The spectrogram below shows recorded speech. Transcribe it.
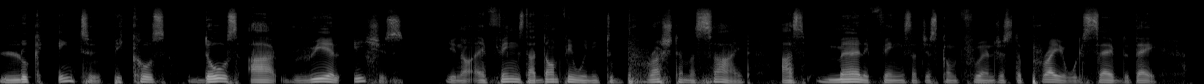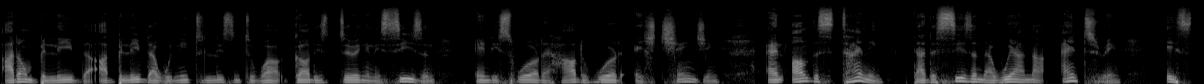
look into because those are real issues, you know, and things that don't think we need to brush them aside as merely things that just come through and just a prayer will save the day. I don't believe that. I believe that we need to listen to what God is doing in His season in this world and how the world is changing and understanding that the season that we are now entering is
